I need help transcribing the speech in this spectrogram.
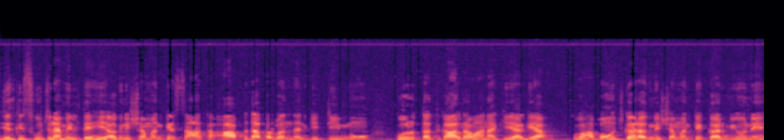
जिसकी सूचना मिलते ही अग्निशमन के साथ आपदा प्रबंधन की टीमों को तत्काल रवाना किया गया। वहाँ पहुंचकर अग्निशमन के कर्मियों ने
